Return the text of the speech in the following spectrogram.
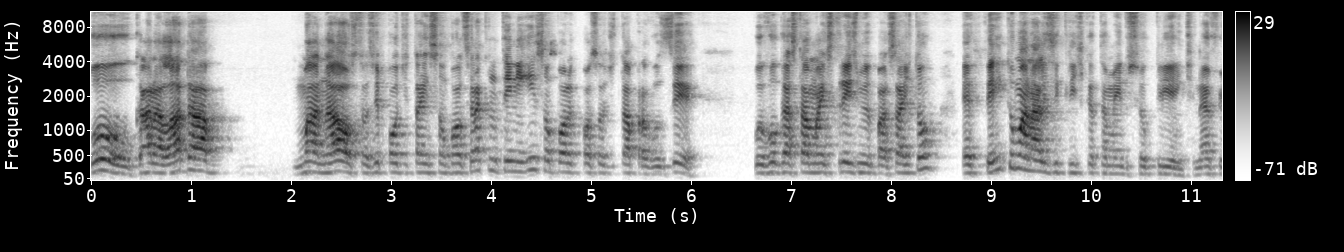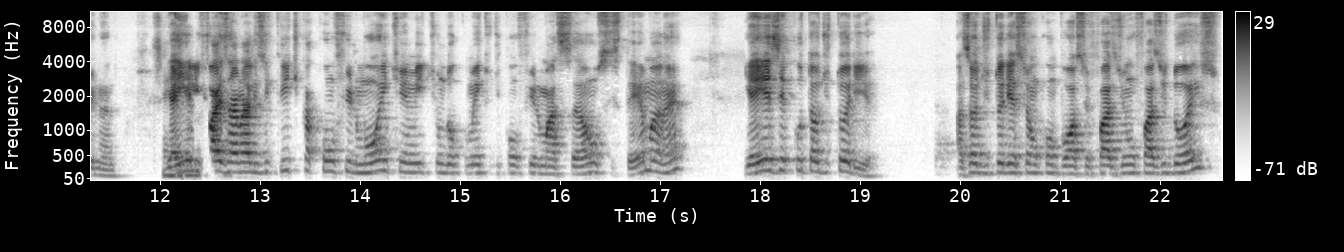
Pô, o cara lá da Manaus trazer para auditar em São Paulo, será que não tem ninguém em São Paulo que possa auditar para você? Pô, eu vou gastar mais 3 mil passagens. Então, é feita uma análise crítica também do seu cliente, né, Fernando? Sim. E aí ele faz a análise crítica, confirmou, a gente emite um documento de confirmação, o sistema, né? E aí executa a auditoria. As auditorias são compostas em fase 1, fase 2.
